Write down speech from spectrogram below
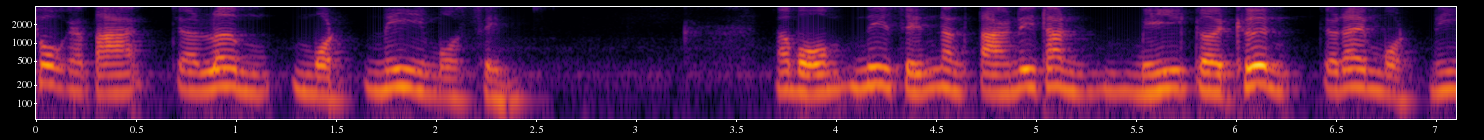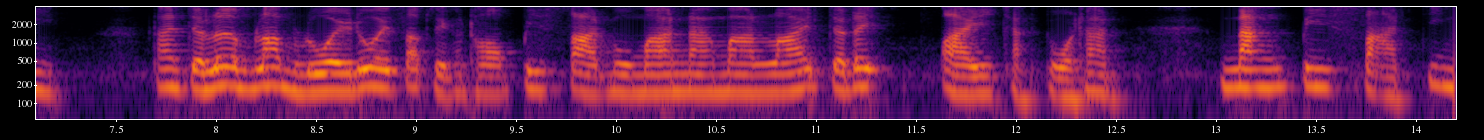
โชคชะตาจะเริ่มหมดหนี้หมดสินนะผมหนี้สินต่างๆที่ท่านมีเกิดขึ้นจะได้หมดหนี้ท่านจะเริ่มร่ำรวยด้วยทรัพย์สินเงินทองปีศาจหมู่มารนางมารร้ายจะได้ไปจากตัวท่านนางปีศาจจิ้ง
